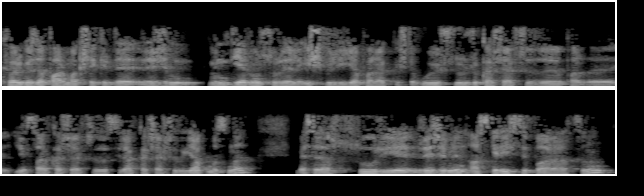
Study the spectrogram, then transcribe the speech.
kör göze parmak şekilde rejimin diğer unsurlarıyla işbirliği yaparak işte uyuşturucu kaçakçılığı, e, insan kaçakçılığı, silah kaçakçılığı yapmasına mesela Suriye rejiminin askeri istihbaratının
